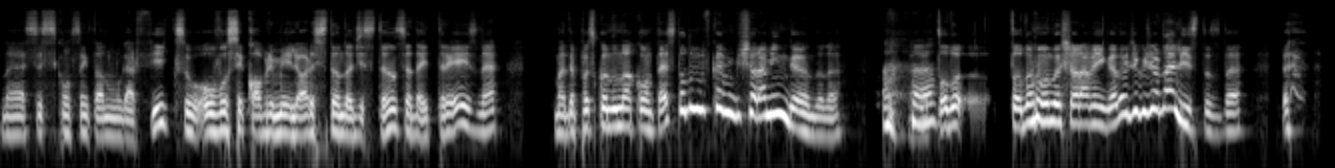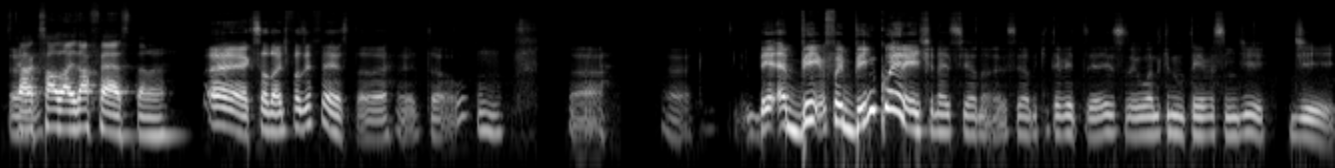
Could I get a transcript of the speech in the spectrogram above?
né? Você se concentrar num lugar fixo, ou você cobre melhor estando à distância da E3, né? Mas depois, quando não acontece, todo mundo fica choramingando, né? é, todo, todo mundo choramingando, eu digo jornalistas, né? Os caras com saudade da festa, né? É, com saudade de fazer festa, né? Então. Hum, ah, é. Bem, é bem, foi bem coerente, né, esse ano, esse ano que teve esse, o ano que não teve, assim, de. de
